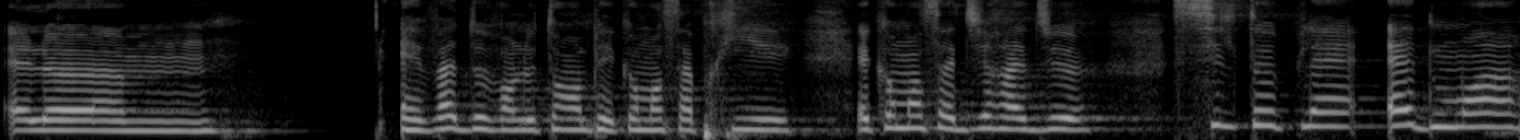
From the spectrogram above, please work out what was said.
elle, elle va devant le temple et commence à prier. Elle commence à dire à Dieu, s'il te plaît, aide-moi,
